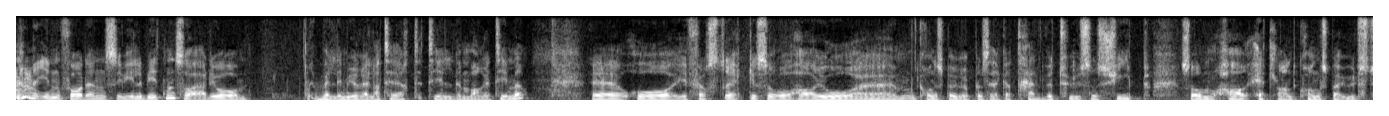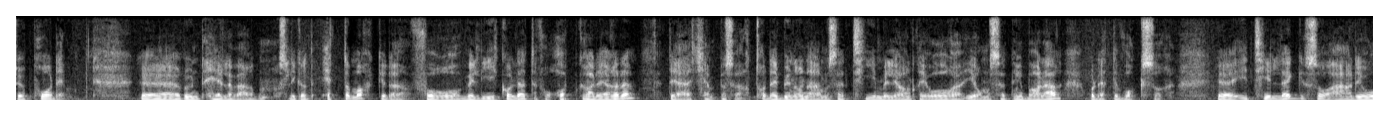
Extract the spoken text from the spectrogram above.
Innenfor den sivile biten så er det jo veldig mye relatert til det maritime. Eh, og i første rekke så har jo eh, Kongsberg Gruppen ca. 30 000 skip som har et eller annet Kongsberg-utstyr på dem eh, rundt hele verden. Slik at ettermarkedet for å vedlikeholde dette, for å oppgradere det, det er kjempesvært. Og det begynner å nærme seg 10 milliarder i året i omsetning bare der, og dette vokser. I tillegg så er det jo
